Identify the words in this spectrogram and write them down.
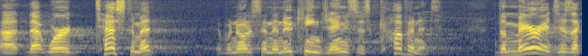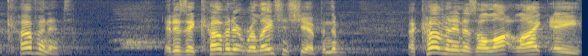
uh, that word testament, if we notice in the New King James, is covenant. The marriage is a covenant. It is a covenant relationship. And the, a covenant is a lot like a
